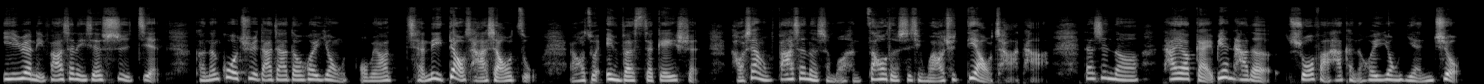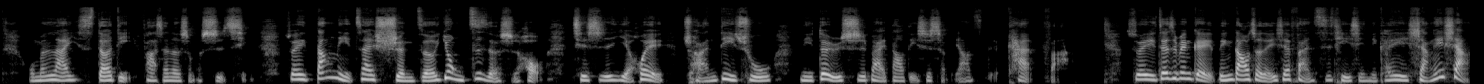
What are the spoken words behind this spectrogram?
医院里发生了一些事件，可能过去大家都会用我们要成立调查小组，然后做 investigation，好像发生了什么很糟的事情，我要去调查它。但是呢，他要改变他的说法，他可能会用研究，我们来 study 发生了什么事情。所以，当你在选择用字的时候，其实也会传递出你对于失败到底是什么样子的看法。所以，在这边给领导者的一些反思提醒，你可以想一想：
